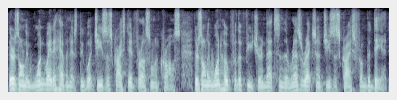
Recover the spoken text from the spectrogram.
There's only one way to heaven. It's through what Jesus Christ did for us on the cross. There's only one hope for the future, and that's in the resurrection of Jesus Christ from the dead.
